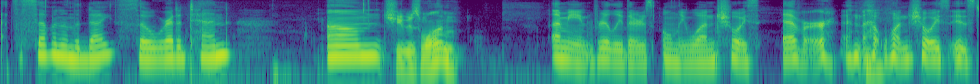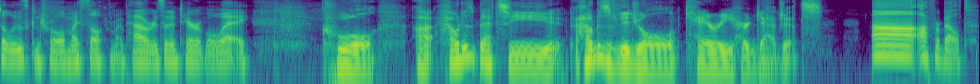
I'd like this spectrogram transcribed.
that's a seven on the dice, so we're at a ten. Um, Choose one. I mean, really, there's only one choice ever, and that one choice is to lose control of myself or my powers in a terrible way. Cool. Uh, how does Betsy, how does Vigil carry her gadgets? Uh, off her belt.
